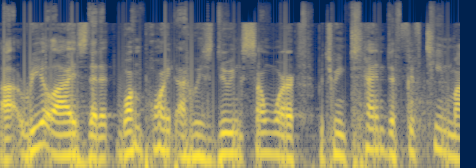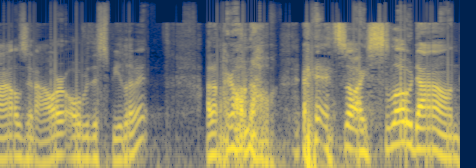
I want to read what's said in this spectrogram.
uh, realized that at one point I was doing somewhere between 10 to 15 miles an hour over the speed limit. And I'm like, oh no. and so I slow down,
